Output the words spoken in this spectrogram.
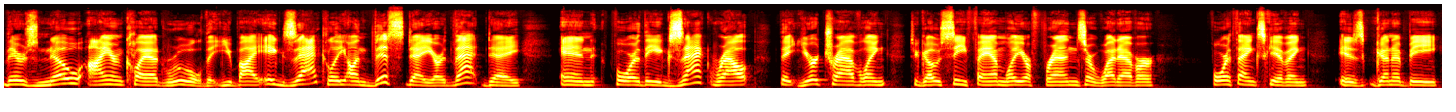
there's no ironclad rule that you buy exactly on this day or that day and for the exact route that you're traveling to go see family or friends or whatever for Thanksgiving is going to be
